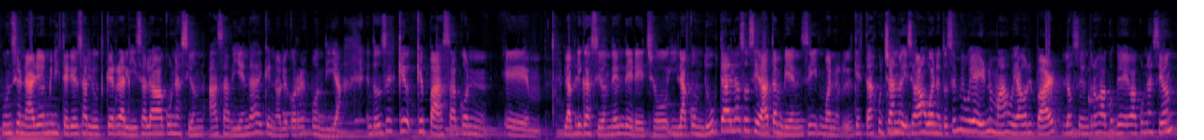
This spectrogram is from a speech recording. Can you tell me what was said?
funcionario del Ministerio de Salud que realiza la vacunación a sabiendas de que no le correspondía. Entonces, ¿qué, qué pasa con eh, la aplicación del derecho y la conducta de la sociedad también? Si, bueno, el que está escuchando dice, ah, bueno, entonces me voy a ir nomás, voy a golpear los centros de vacunación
